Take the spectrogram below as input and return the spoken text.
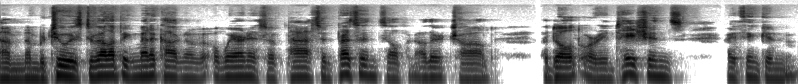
Um, number two is developing metacognitive awareness of past and present, self and other, child, adult orientations. I think in,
